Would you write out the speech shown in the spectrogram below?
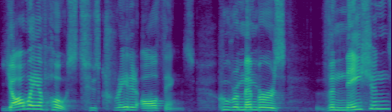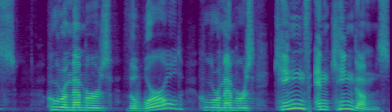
Yahweh of hosts, who's created all things, who remembers the nations, who remembers the world who remembers kings and kingdoms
